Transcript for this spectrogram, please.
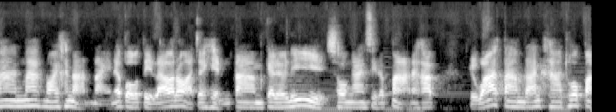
บ้านมากน้อยขนาดไหนนะปกติแล้วเราอาจจะเห็นตามแกลเลอรี่โชว์งานศิลปะนะครับหรือว่าตามร้านค้าทั่วไป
